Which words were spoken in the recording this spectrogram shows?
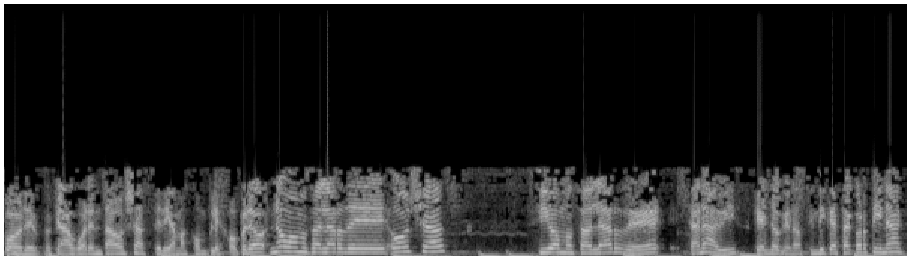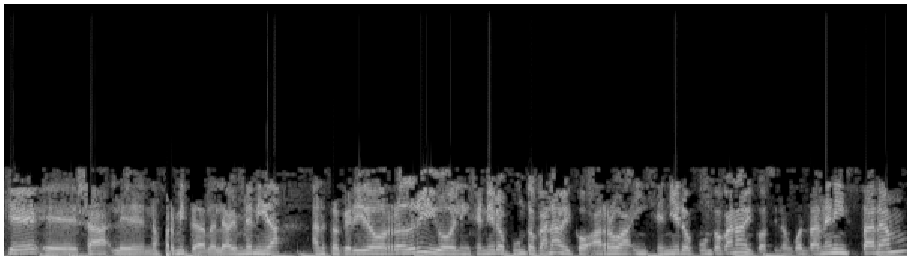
Pobre, claro, 40 ollas sería más complejo. Pero no vamos a hablar de ollas, sí vamos a hablar de cannabis, que es lo que nos indica esta cortina, que eh, ya le, nos permite darle la bienvenida a nuestro querido Rodrigo, el ingeniero punto canábico, arroba ingeniero punto canábico, si lo encuentran en Instagram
